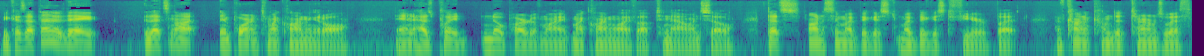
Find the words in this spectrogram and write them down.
because at the end of the day, that's not important to my climbing at all. And it has played no part of my, my climbing life up to now. And so that's honestly my biggest, my biggest fear. But I've kind of come to terms with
